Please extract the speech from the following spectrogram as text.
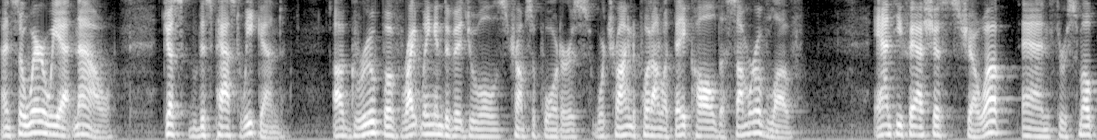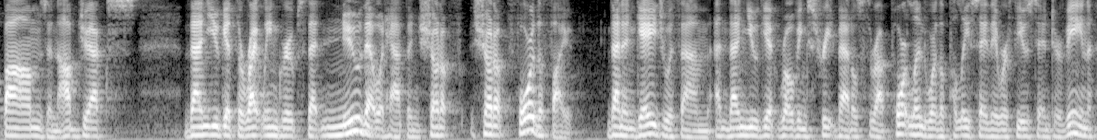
And so where are we at now? Just this past weekend, a group of right-wing individuals, Trump supporters, were trying to put on what they called a summer of love. Anti-fascists show up and through smoke bombs and objects, then you get the right-wing groups that knew that would happen, shut up, shut up for the fight then engage with them, and then you get roving street battles throughout Portland where the police say they refuse to intervene,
